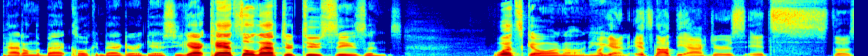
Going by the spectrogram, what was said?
pat on the back, cloak and dagger. I guess you got canceled after two seasons. What's going on here? Again, it's not the actors. It's the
